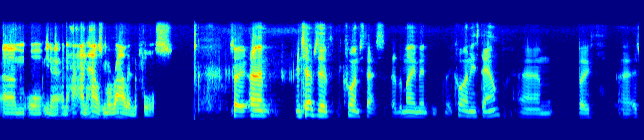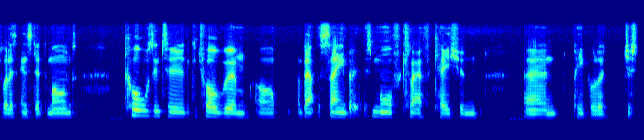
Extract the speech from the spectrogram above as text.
um, or you know, and and how's morale in the force? So, um, in terms of crime stats at the moment, the crime is down, um, both uh, as well as instant demand. Calls into the control room are about the same, but it's more for clarification, and people are just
